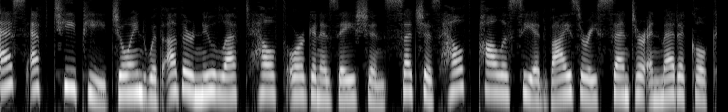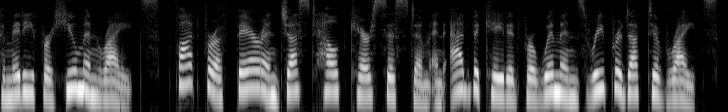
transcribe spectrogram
SFTP joined with other New Left health organizations such as Health Policy Advisory Center and Medical Committee for Human Rights, fought for a fair and just healthcare system and advocated for women's reproductive rights.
